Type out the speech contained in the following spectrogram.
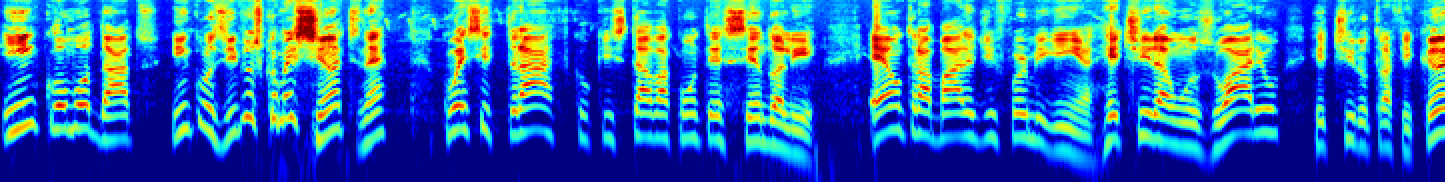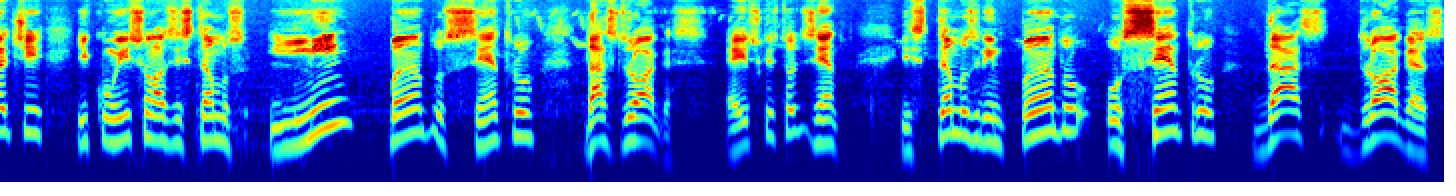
incomodados, inclusive os comerciantes, né? Com esse tráfico que estava acontecendo ali. É um trabalho de formiguinha. Retira um usuário, retira o traficante e com isso nós estamos limpando limpando o centro das drogas. É isso que eu estou dizendo. Estamos limpando o centro das drogas.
